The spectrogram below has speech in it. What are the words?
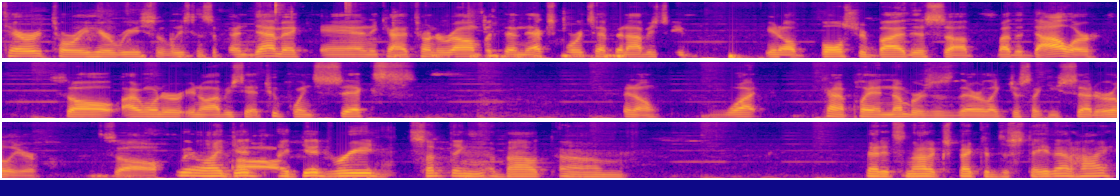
territory here recently since the pandemic, and it kind of turned around. But then the exports have been obviously, you know, bolstered by this uh, by the dollar. So I wonder, you know, obviously at two point six, you know, what kind of play in numbers is there? Like just like you said earlier. So Well, I did Uh, I did read something about um, that it's not expected to stay that high.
